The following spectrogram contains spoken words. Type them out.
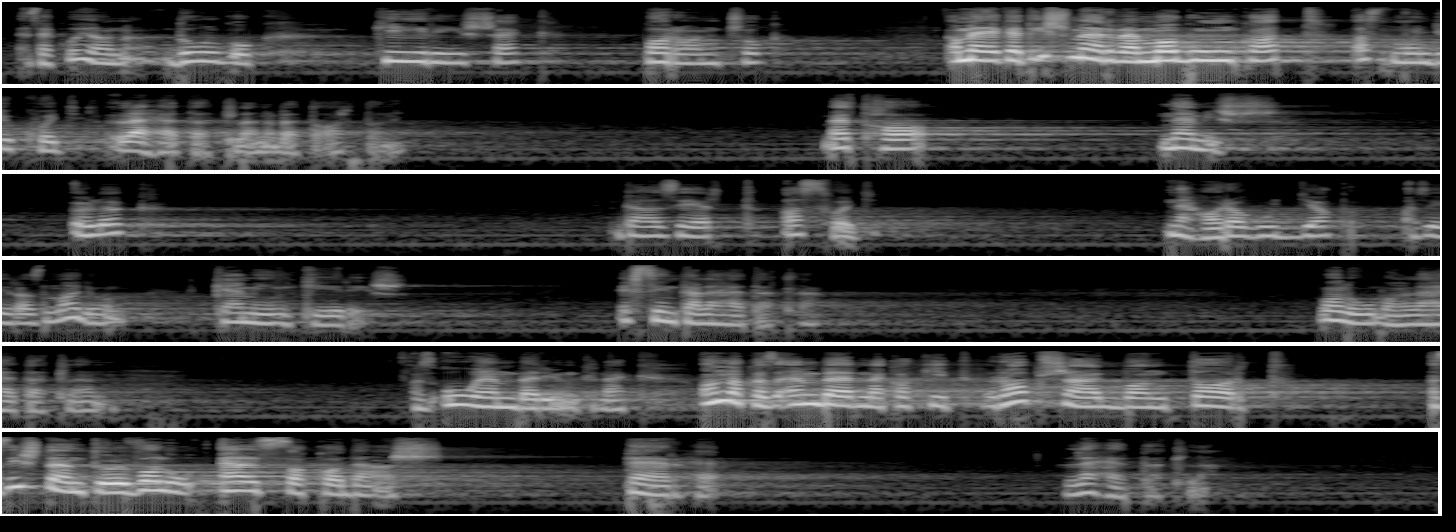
Ezek olyan dolgok, kérések, parancsok, amelyeket ismerve magunkat, azt mondjuk, hogy lehetetlen betartani. Mert ha nem is ölök, de azért az, hogy ne haragudjak, azért az nagyon kemény kérés. És szinte lehetetlen. Valóban lehetetlen. Az óemberünknek, annak az embernek, akit rabságban tart, az Istentől való elszakadás terhe. Lehetetlen.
